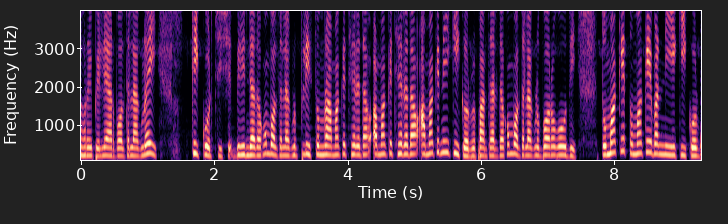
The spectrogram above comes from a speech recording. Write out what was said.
ধরে পেলে আর বলতে লাগল, এই, কি করছিস? বৃন্দা তখন বলতে লাগল, প্লিজ তোমরা আমাকে ছেড়ে দাও, আমাকে ছেড়ে দাও, আমাকে নিয়ে কি করবে? পাঞ্চারি তখন বলতে লাগল, বড় বৌদি, তোমাকে তোমাকে এবার নিয়ে কি করব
